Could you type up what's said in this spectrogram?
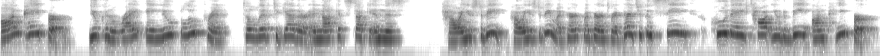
on paper, you can write a new blueprint to live together and not get stuck in this how I used to be, how I used to be, my parents, my parents, my parents. You can see who they taught you to be on paper.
